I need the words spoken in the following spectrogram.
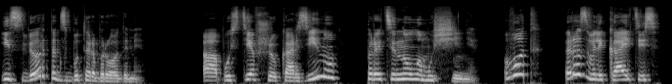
и сверток с бутербродами. А опустевшую корзину протянула мужчине. «Вот, развлекайтесь!»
